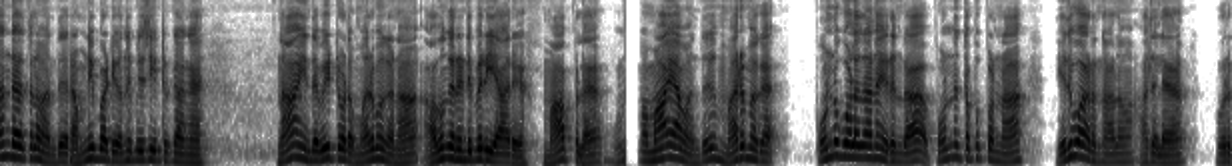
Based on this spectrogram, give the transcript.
அந்த இடத்துல வந்து ரம்னி பாட்டி வந்து பேசிகிட்டு இருக்காங்க. நான் இந்த வீட்டோட மருமகனா? அவங்க ரெண்டு பேரும் யார்? மாப்பிள்ளை நம்ம மாயா வந்து மருமக. பொண்ணு போல தானே இருந்தால் பொண்ணு தப்பு பண்ணால் எதுவாக இருந்தாலும் அதில் ஒரு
